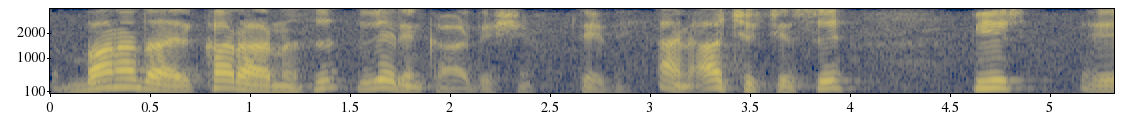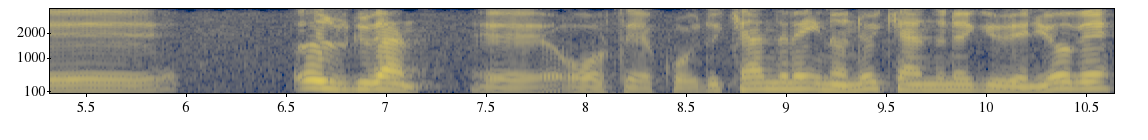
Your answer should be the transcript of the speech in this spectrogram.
bana dair kararınızı verin kardeşim dedi. Yani açıkçası bir e, özgüven e, ortaya koydu. Kendine inanıyor, kendine güveniyor ve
